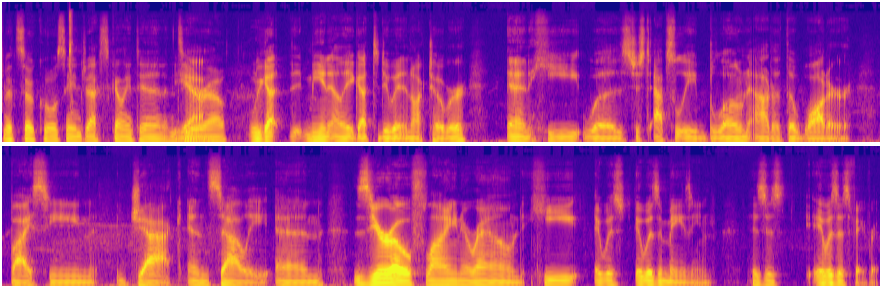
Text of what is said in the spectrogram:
It's so cool seeing Jack Skellington and Zero. We got me and Elliot got to do it in October, and he was just absolutely blown out of the water by seeing Jack and Sally and Zero flying around. He it was it was amazing. His is it was his favorite.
